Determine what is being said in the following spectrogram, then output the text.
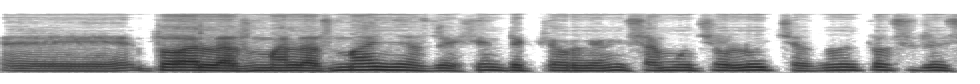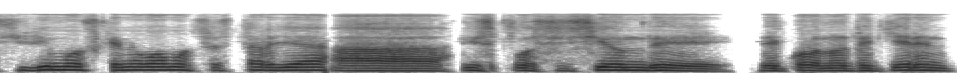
eh, todas las malas mañas de gente que organiza mucho luchas, ¿no? Entonces decidimos que no vamos a estar ya a disposición de, de cuando te quieren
